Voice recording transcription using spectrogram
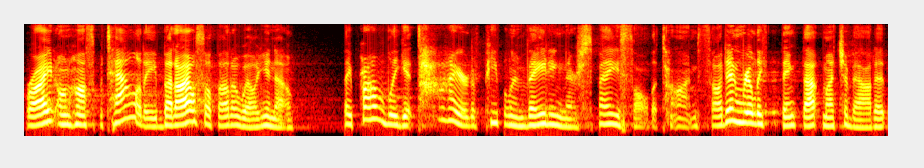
right, on hospitality. But I also thought, oh, well, you know, they probably get tired of people invading their space all the time. So I didn't really think that much about it.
